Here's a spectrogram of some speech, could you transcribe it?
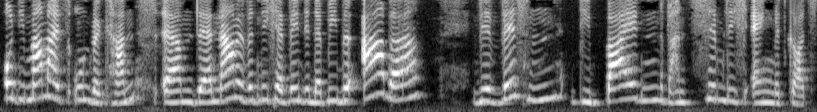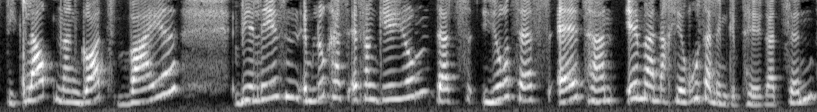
und die Mama ist unbekannt. Ähm, der Name wird nicht erwähnt in der Bibel, aber wir wissen, die beiden waren ziemlich eng mit Gott. Die glaubten an Gott, weil wir lesen im Lukas-Evangelium, dass Josefs Eltern immer nach Jerusalem gepilgert sind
